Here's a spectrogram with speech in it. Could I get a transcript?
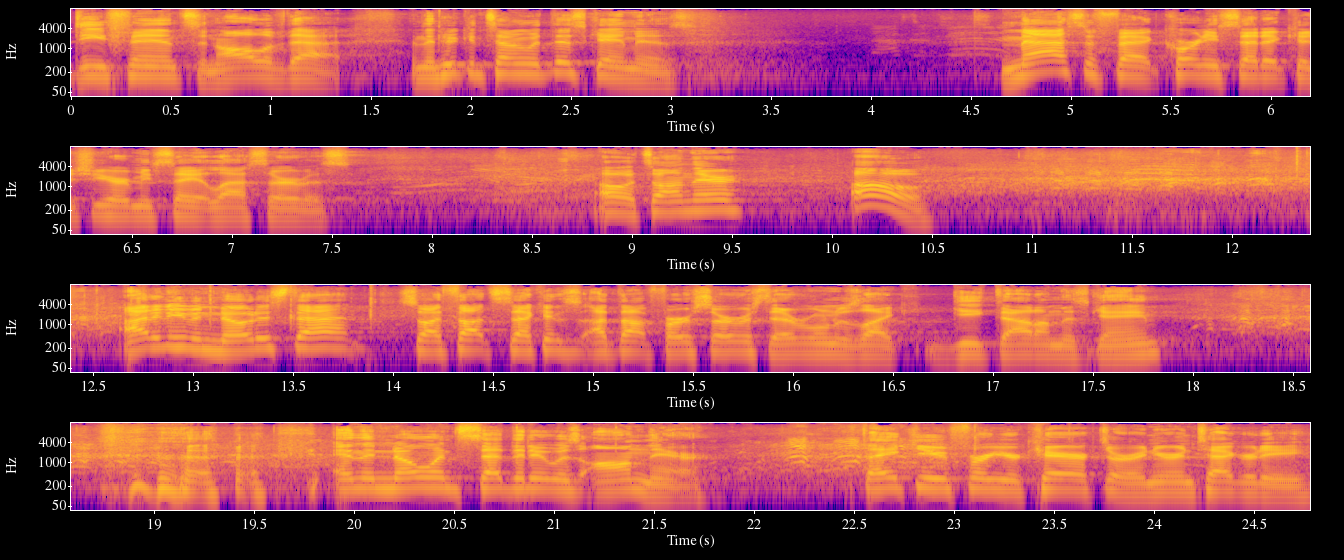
defense and all of that. And then who can tell me what this game is? Mass Effect. Courtney said it because she heard me say it last service. Oh, it's on there? Oh. I didn't even notice that. So I thought seconds, I thought first service that everyone was like geeked out on this game. and then no one said that it was on there. Thank you for your character and your integrity.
